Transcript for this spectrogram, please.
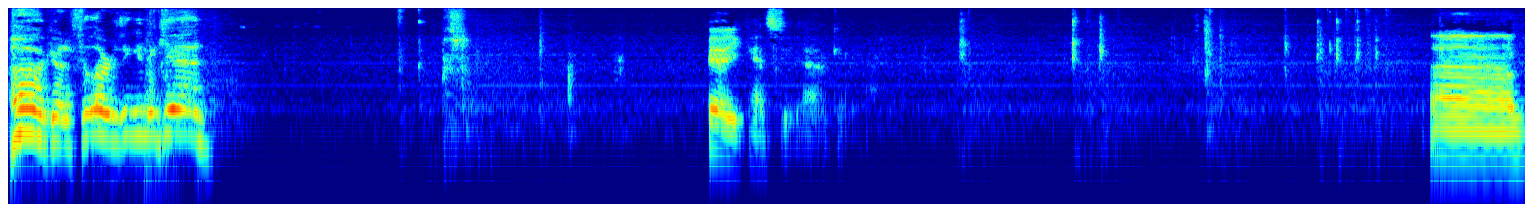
Oh, I gotta fill everything in again. Yeah, you can't see that. Okay. Um,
